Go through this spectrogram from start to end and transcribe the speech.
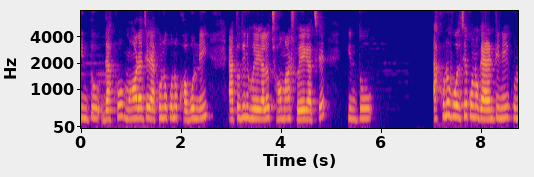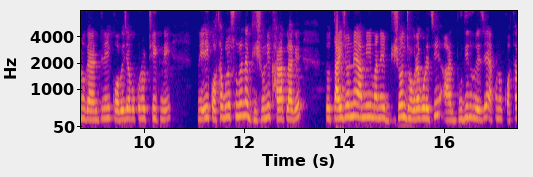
কিন্তু দেখো, মহারাজের এখনও কোনো খবর নেই। এতদিন হয়ে গেল, ছ মাস হয়ে গেছে, কিন্তু এখনও বলছে কোনো গ্যারান্টি নেই, কোনো গ্যারান্টি নেই, কবে যাব কোনো ঠিক নেই। মানে এই কথাগুলো শুনে না ভীষণই খারাপ লাগে। তো তাই জন্যে আমি মানে ভীষণ ঝগড়া করেছি আর দুদিন হয়েছে এখনও কথা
